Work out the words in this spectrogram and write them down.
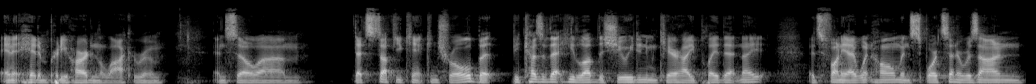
and it hit him pretty hard in the locker room. And so um, that's stuff you can't control. But because of that, he loved the shoe. He didn't even care how he played that night. It's funny. I went home and Sports Center was on,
